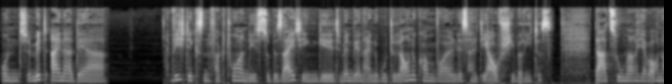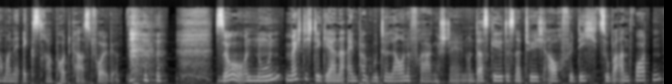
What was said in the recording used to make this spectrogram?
Und mit einer der wichtigsten Faktoren, die es zu beseitigen gilt, wenn wir in eine gute Laune kommen wollen, ist halt die Aufschieberitis. Dazu mache ich aber auch noch mal eine extra Podcast Folge. So, und nun möchte ich dir gerne ein paar gute Laune Fragen stellen. Und das gilt es natürlich auch für dich zu beantworten.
